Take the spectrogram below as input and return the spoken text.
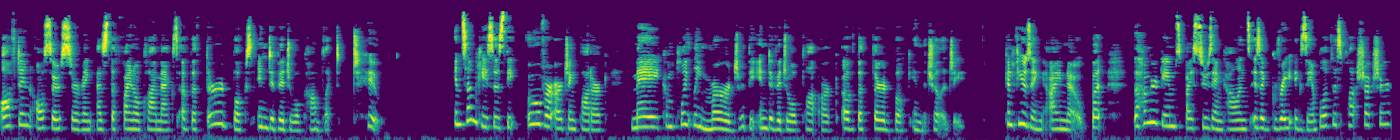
often also serving as the final climax of the third book's individual conflict, too. In some cases, the overarching plot arc may completely merge with the individual plot arc of the third book in the trilogy. Confusing, I know, but the Hunger Games by Suzanne Collins is a great example of this plot structure,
